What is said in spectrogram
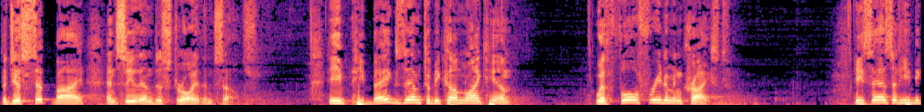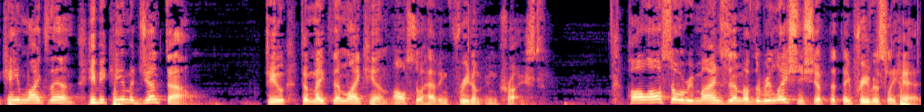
to just sit by and see them destroy themselves. He, he begs them to become like him with full freedom in Christ. He says that he became like them. He became a Gentile to, to make them like him, also having freedom in Christ. Paul also reminds them of the relationship that they previously had.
